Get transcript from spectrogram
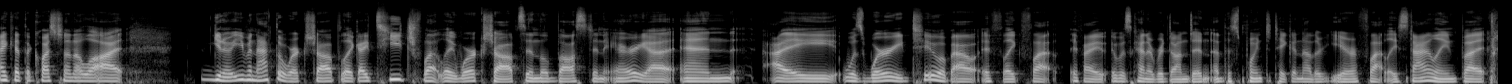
I get the question a lot you know, even at the workshop, like I teach flat lay workshops in the Boston area and I was worried too about if like flat if I it was kind of redundant at this point to take another year of flat lay styling, but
